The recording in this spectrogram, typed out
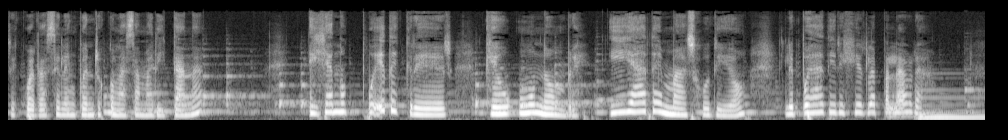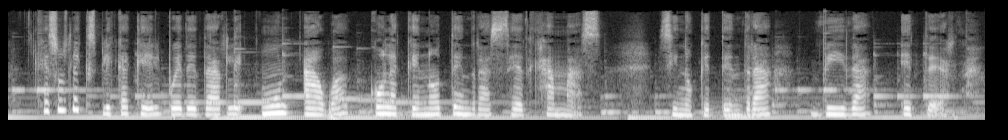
¿Recuerdas el encuentro con la samaritana? Ella no puede creer que un hombre, y además judío, le pueda dirigir la palabra. Jesús le explica que Él puede darle un agua con la que no tendrá sed jamás, sino que tendrá vida eterna.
